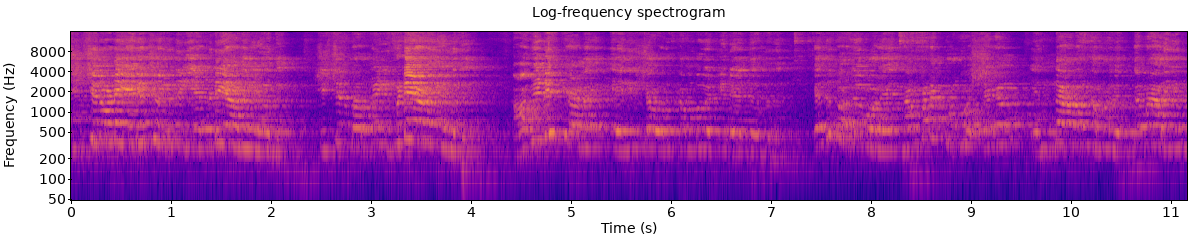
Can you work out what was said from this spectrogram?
ശിഷ്യനോട് എലിശ എവിടെയാണ് വീണത്? ശിഷ്യൻ പറഞ്ഞു ഇവിടെയാണ് വീണത്. അവിടേക്കാണ് എലിഷ ഒരു കമ്പ് വെട്ടിയിടയിൽ തീർന്നത്. പോലെ നമ്മുടെ കുറുവശങ്ങൾ എന്താണെന്ന് നമ്മൾ വ്യക്തമായി അറിയും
